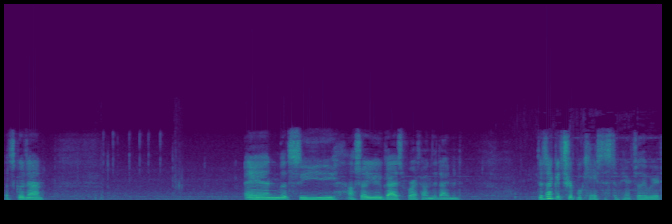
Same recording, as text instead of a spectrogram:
Let's go down. And let's see. I'll show you guys where I found the diamond. There's like a triple K system here. It's really weird.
